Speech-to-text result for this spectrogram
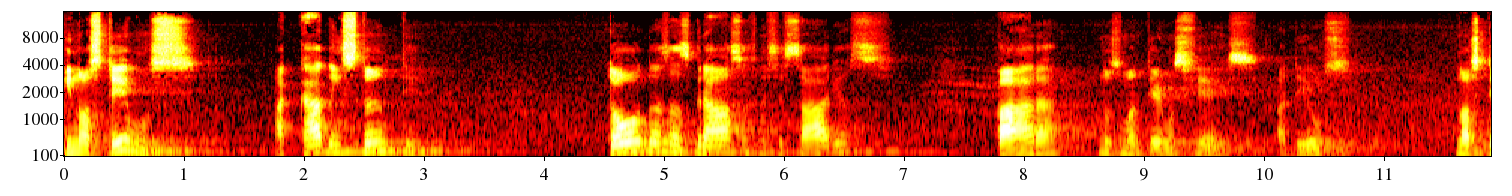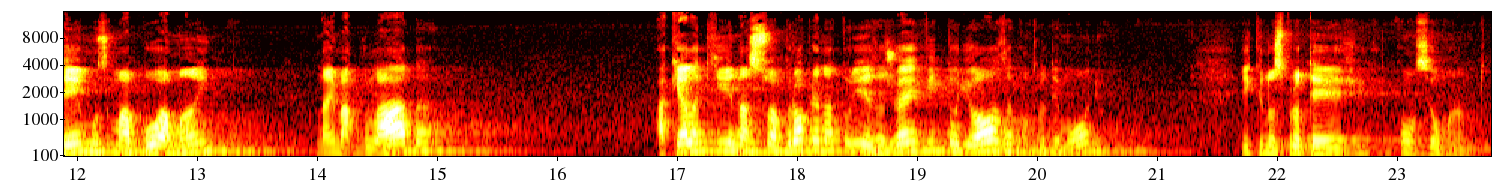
E nós temos a cada instante todas as graças necessárias para nos mantermos fiéis a Deus. Nós temos uma boa mãe na Imaculada, aquela que na sua própria natureza já é vitoriosa contra o demônio e que nos protege com o seu manto.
